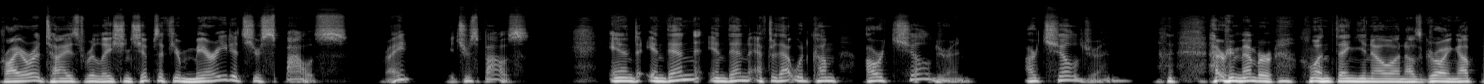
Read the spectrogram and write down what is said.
prioritized relationships. If you're married, it's your spouse, right? It's your spouse. And and then and then after that would come our children. Our children. I remember one thing, you know, when I was growing up,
